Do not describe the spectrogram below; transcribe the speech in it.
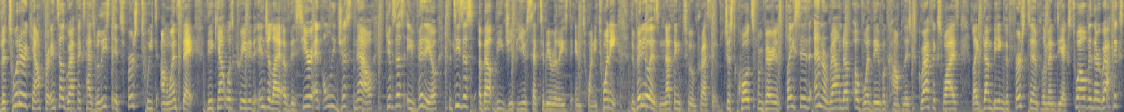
The Twitter account for Intel Graphics has released its first tweet on Wednesday. The account was created in July of this year and only just now gives us a video to tease us about the GPU set to be released in 2020. The video is nothing too impressive, just quotes from various places and a roundup of what they've accomplished graphics wise, like them being the first to implement DX12 in their graphics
